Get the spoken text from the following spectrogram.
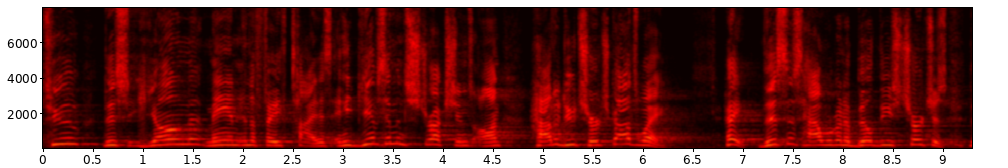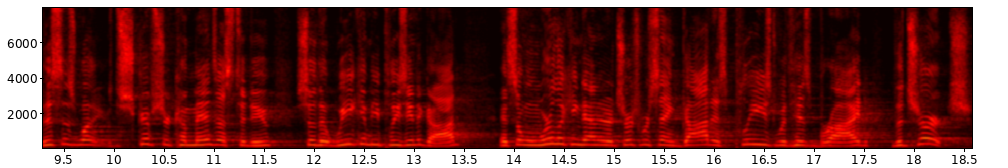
to this young man in the faith, Titus, and he gives him instructions on how to do church God's way. Hey, this is how we're going to build these churches. This is what Scripture commends us to do so that we can be pleasing to God. And so when we're looking down at a church, we're saying God is pleased with his bride, the church.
